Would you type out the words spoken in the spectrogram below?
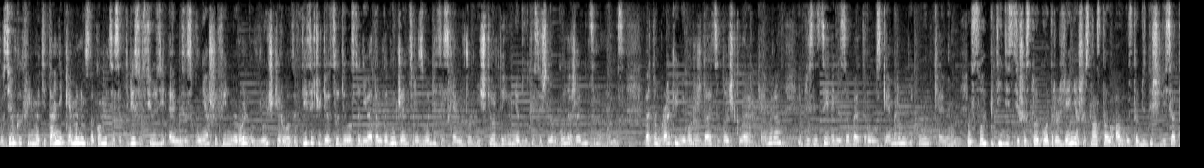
На съемках фильма «Титаник» Кэмерон знакомится с актрисой Сьюзи Эмис, исполнявшей в фильме роль внучки Розы. В 1999 году Джеймс разводится с Хэмилтон и 4 июня 2000 года женится на Эмис. В этом браке у него рождается дочь Клэр Кэмерон и близнецы Элизабет Роуз Кэмерон и Куин Кэмерон. На свой 56 год год рождения, 16 августа 2010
